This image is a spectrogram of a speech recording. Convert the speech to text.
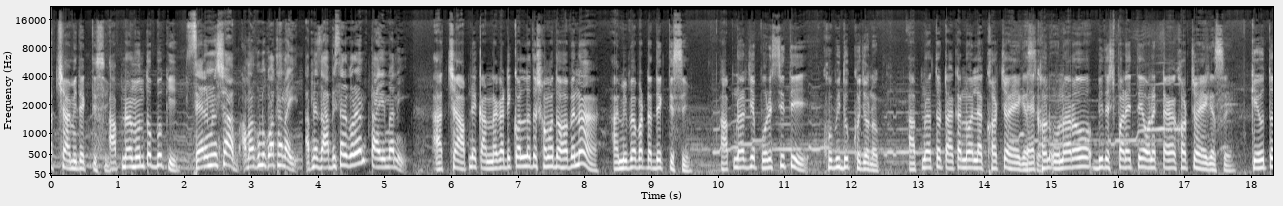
আচ্ছা আমি দেখতেছি। আপনার মন্তব্য কি? চেয়ারম্যান সাহেব আমার কোনো কথা নাই। আপনি যা বিচার করেন তাই মানি। আচ্ছা আপনি কান্নাকাটি করলে তো সমাধান হবে না? আমি ব্যাপারটা দেখতেছি। আপনার যে পরিস্থিতি খুবই দুঃখজনক। আপনার তো টাকা নয় লাখ খরচা হয়ে গেছে। এখন ওনারও বিদেশ পাড়াইতে অনেক টাকা খরচা হয়ে গেছে। কেউ তো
